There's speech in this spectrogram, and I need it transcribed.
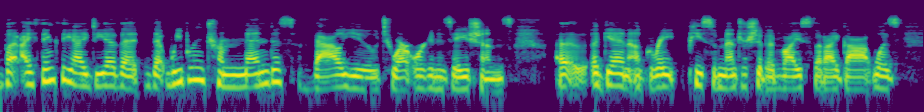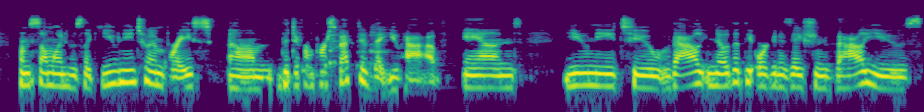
but I think the idea that that we bring tremendous value to our organizations. Again, a great piece of mentorship advice that I got was from someone who's like, you need to embrace um, the different perspective that you have, and you need to value know that the organization values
